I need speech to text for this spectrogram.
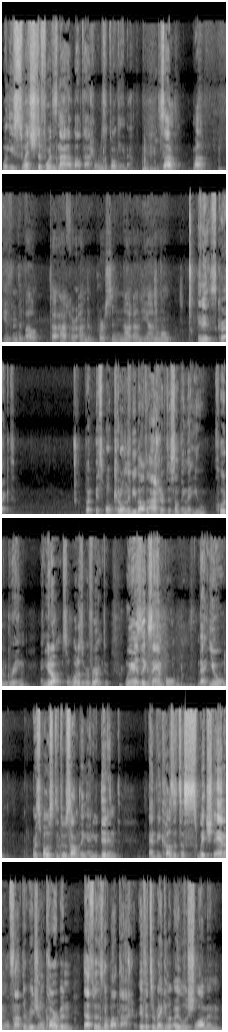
what you switched it for does not have balta'acher. What is it talking about? So, what? Isn't the balta'acher on the person, not on the animal? It is correct, but it could only be about the balta'acher if there's something that you could bring and you don't. So, what is it referring to? Where's the example that you were supposed to do something and you didn't? and because it's a switched animal, it's not the original carbon, that's why there's no baltacher. If it's a regular oilu shlamim,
